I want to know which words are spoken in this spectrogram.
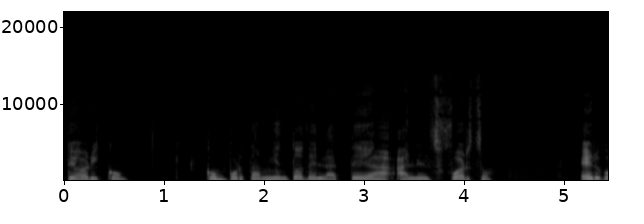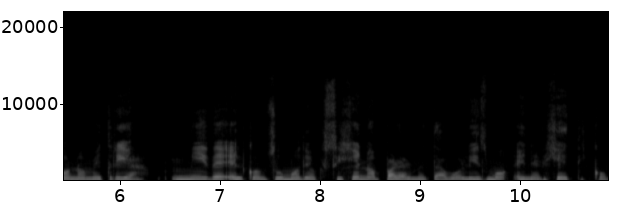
teórico. Comportamiento de la TEA al esfuerzo. Ergonometría. Mide el consumo de oxígeno para el metabolismo energético.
